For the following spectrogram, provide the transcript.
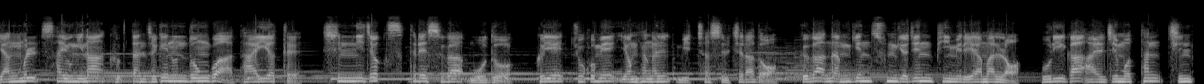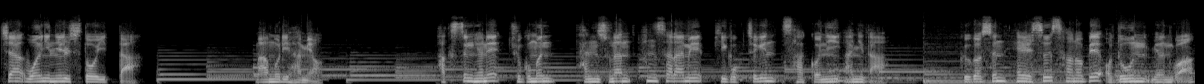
약물 사용이나 극단적인 운동과 다이어트, 심리적 스트레스가 모두 그의 죽음에 영향을 미쳤을지라도 그가 남긴 숨겨진 비밀이야말로 우리가 알지 못한 진짜 원인일 수도 있다. 마무리하며 박승현의 죽음은 단순한 한 사람의 비극적인 사건이 아니다. 그것은 헬스 산업의 어두운 면과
